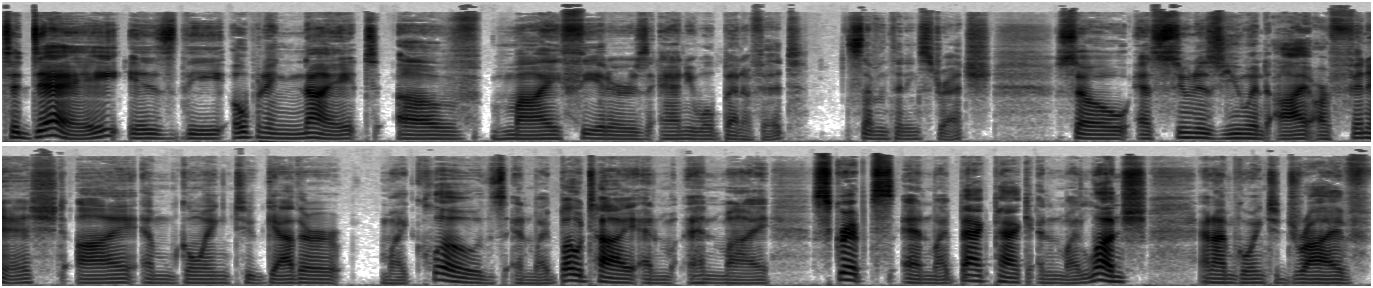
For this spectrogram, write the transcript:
today is the opening night of my theater's annual benefit, seventh inning stretch. So as soon as you and I are finished, I am going to gather my clothes and my bow tie and and my scripts and my backpack and my lunch and I'm going to drive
